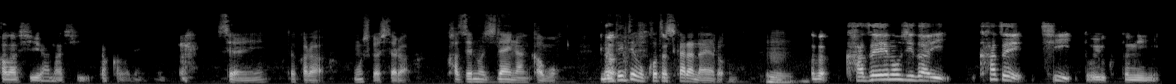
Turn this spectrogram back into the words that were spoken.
悲しい話だからね。そうやね。だから、もしかしたら、風の時代なんかも。なんででも今年からなんやろ。うん。なんか、風の時代、風、地ということに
